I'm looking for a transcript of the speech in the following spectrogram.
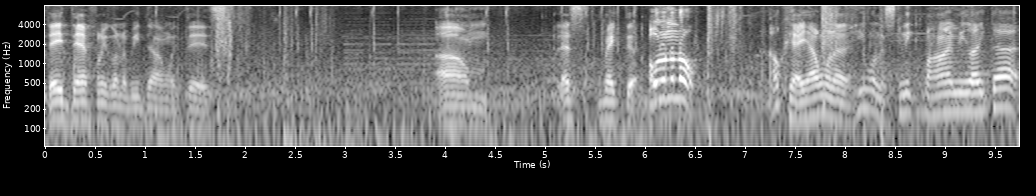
They definitely gonna be done with this. Um, let's make the. Oh no no no! Okay, I wanna. He wanna sneak behind me like that.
